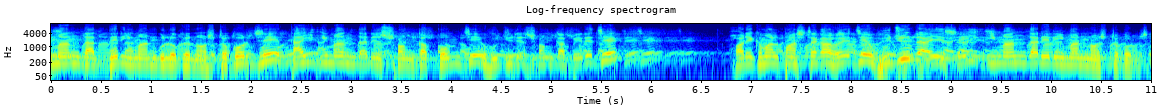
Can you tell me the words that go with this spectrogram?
ইমানদারদের ইমানগুলোকে নষ্ট করছে তাই ইমানদারের সংখ্যা কমছে হুজুরের সংখ্যা বেড়েছে। হরেক মাল পাঁচ টাকা হয়েছে হুজুররা এসে ইমানদারের ইমান নষ্ট করছে।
